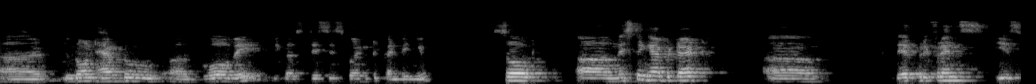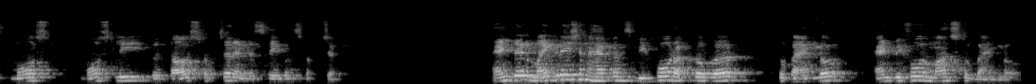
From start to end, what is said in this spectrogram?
Uh, you don't have to uh, go away because this is going to continue. So uh, nesting habitat, their preference is most mostly the tall structure and the stable structure. And their migration happens before October to Bangalore and before March to Bangalore.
